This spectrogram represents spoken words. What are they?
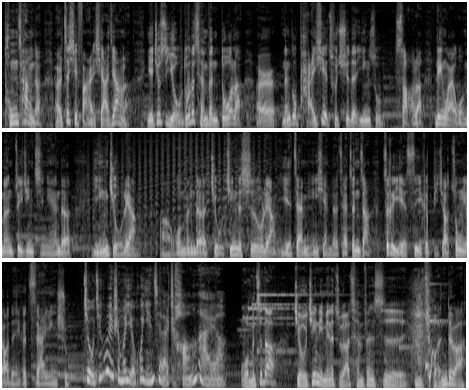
通畅的，而这些反而下降了，也就是有毒的成分多了，而能够排泄出去的因素少了。另外，我们最近几年的饮酒量啊，我们的酒精的摄入量也在明显的在增长，这个也是一个比较重要的一个致癌因素。酒精为什么也会引起来肠癌啊？我们知道酒精里面的主要成分是乙醇，对吧？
